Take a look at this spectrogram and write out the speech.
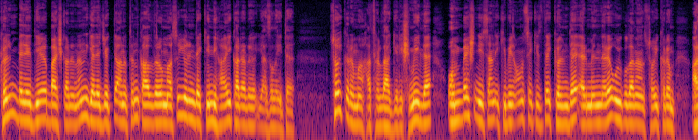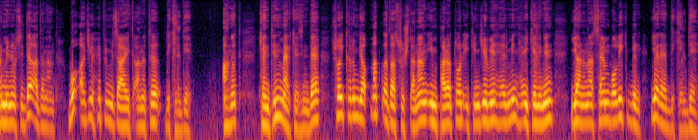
Köln Belediye Başkanı'nın gelecekte anıtın kaldırılması yönündeki nihai kararı yazılıydı. Soykırımı hatırla girişimiyle 15 Nisan 2018'de Köln'de Ermenilere uygulanan soykırım Armenoside adanan bu acı hepimize ait anıtı dikildi. Anıt kentin merkezinde soykırım yapmakla da suçlanan İmparator II. Wilhelm'in heykelinin yanına sembolik bir yere dikildi.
